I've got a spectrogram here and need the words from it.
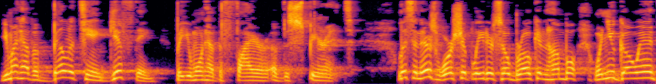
You might have ability and gifting, but you won't have the fire of the Spirit. Listen, there's worship leaders so broken and humble. When you go in,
